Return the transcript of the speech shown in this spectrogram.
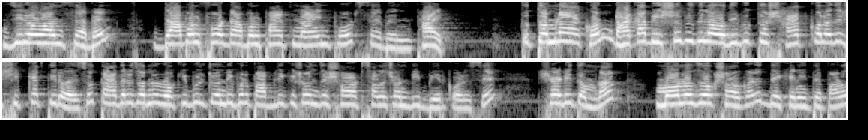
zero one seven double four double five nine four seven five. তো তোমরা এখন ঢাকা বিশ্ববিদ্যালয় অধিভুক্ত সাত কলেজের শিক্ষার্থী রয়েছে, তাদের জন্য রকিবুল টোয়েন্টি ফোর পাবলিকেশন যে শর্ট সাজেশনটি বের করেছে, সেটি তোমরা মনোযোগ সহকারে দেখে নিতে পারো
